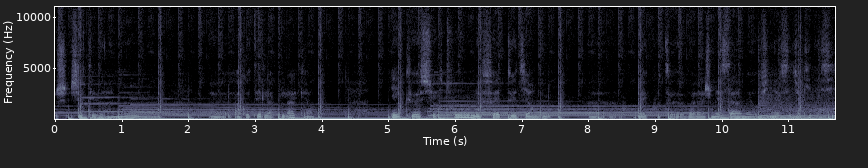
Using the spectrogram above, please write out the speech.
j'étais vraiment à côté de la plaque. Hein. Et que surtout le fait de dire bon bah, écoute, euh, voilà, je mets ça, mais au final, c'est Dieu qui décide.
